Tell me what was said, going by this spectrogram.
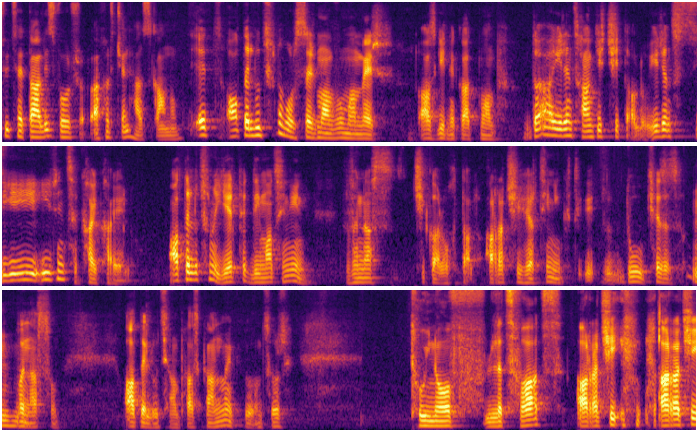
ցույց է տալիս, որ ախր չեն հասկանում։ Այդ ատելությունը, որ սերմանվում է մեր ազգի նկատմամբ, դա իրենց հանգիստ չի տալու, իրենց իրենց է քայքայելու։ Ատելությունը երբեք դիմացինին վնաս չի կարող տալ։ Առաջի հերթին ինք դու քեզ վնասում ատելությամբ հասկանում եք ոնց որ թույնով լծված առաջի առաջի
